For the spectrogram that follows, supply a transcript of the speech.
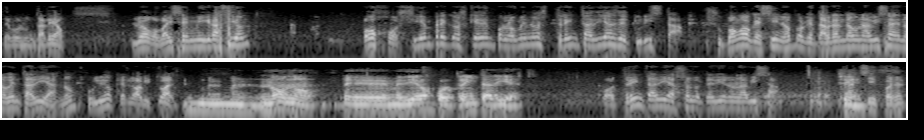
de voluntariado. Luego vais a inmigración. Ojo, siempre que os queden por lo menos 30 días de turista. Supongo que sí, ¿no? Porque te habrán dado una visa de 90 días, ¿no, Julio? Que es lo habitual. Mm, No, no, eh, me dieron por 30 días. Por 30 días solo te dieron la visa. Sí. Ah, pues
